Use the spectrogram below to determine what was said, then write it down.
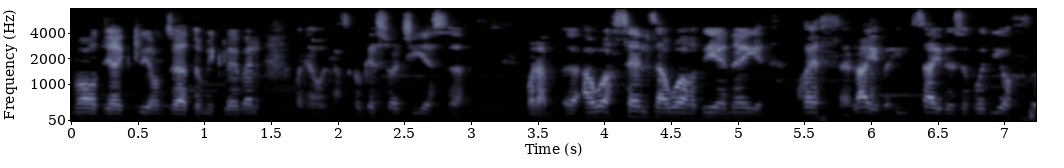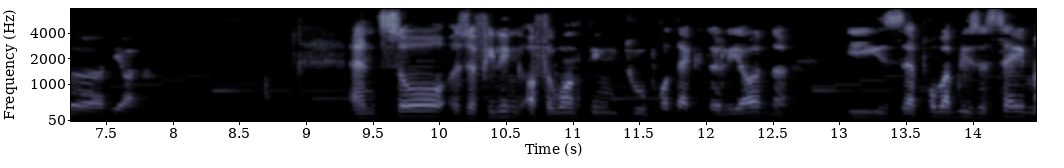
more directly on the atomic level. Whatever. Okay, so let's see, yes, uh, voilà, uh, our cells, our DNA breath live inside the body of uh, Leon. And so the feeling of wanting to protect Leon is uh, probably the same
